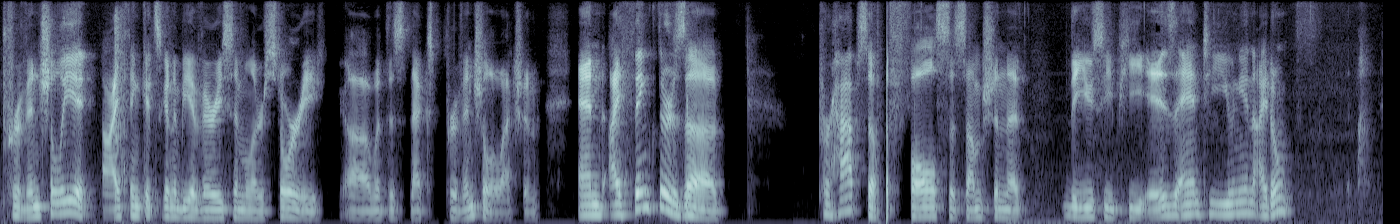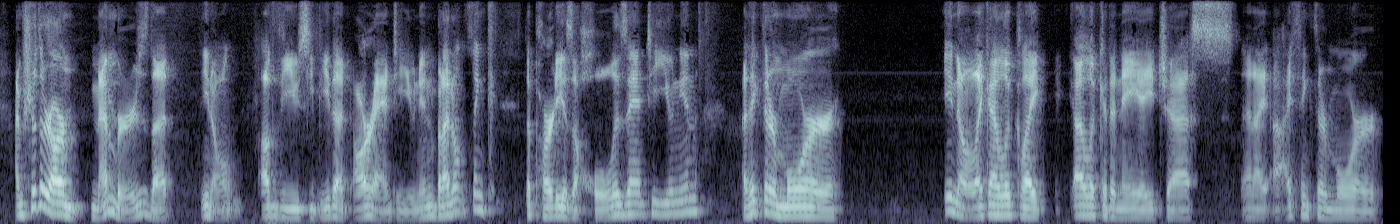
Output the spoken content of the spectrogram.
provincially, it I think it's going to be a very similar story uh, with this next provincial election, and I think there's a perhaps a false assumption that the UCP is anti-union. I don't. I'm sure there are members that you know, of the UCP that are anti-union, but I don't think the party as a whole is anti-union. I think they're more, you know, like I look like I look at an AHS, and I I think they're more.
